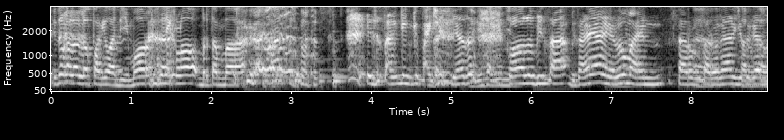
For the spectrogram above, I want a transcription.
Itu kalau lo pakai wadimor, cek lo bertambah 100. itu saking kesakitnya tuh kalau lu bisa misalnya ya lu main sarung-sarungan gitu kan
